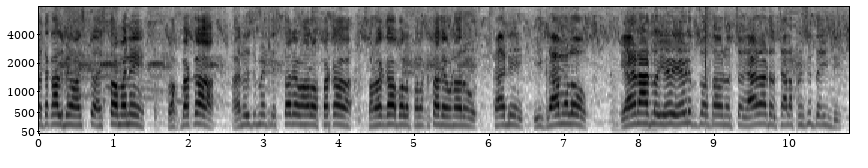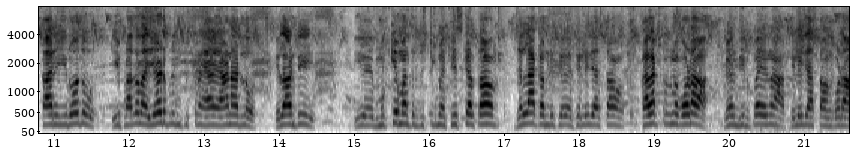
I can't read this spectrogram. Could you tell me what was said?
పథకాలు మేము ఇస్తామని ఒక పక్క అనౌన్స్మెంట్లు ఇస్తానే ఉన్నారు ఒక పక్క ప్రగాపాలు పలుకుతానే ఉన్నారు. కానీ ఈ గ్రామంలో ఏనాడులో ఏ ఏడుపు చూద్దామని వచ్చాం. ఏడాడు చాలా ప్రసిద్ధి అయింది. కానీ ఈరోజు ఈ ప్రజల ఏడుపు వినిపిస్తున్న ఏనాడులో ఇలాంటి ఈ ముఖ్యమంత్రి దృష్టికి మేము తీసుకెళ్తాం. జిల్లా కమిటీ తెలియజేస్తాం. కలెక్టర్ను కూడా మేము దీనిపైన తెలియజేస్తామని కూడా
